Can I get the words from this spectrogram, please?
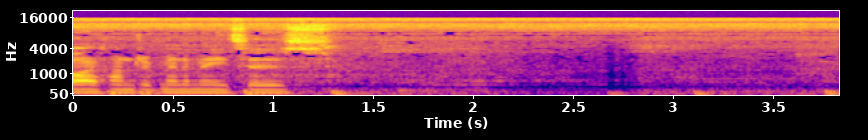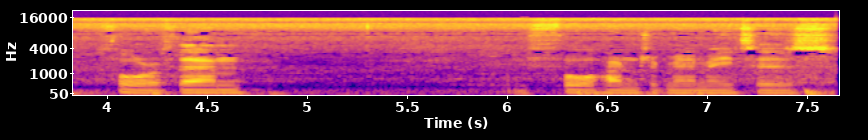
500 millimeters, four of them, 400 millimeters,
